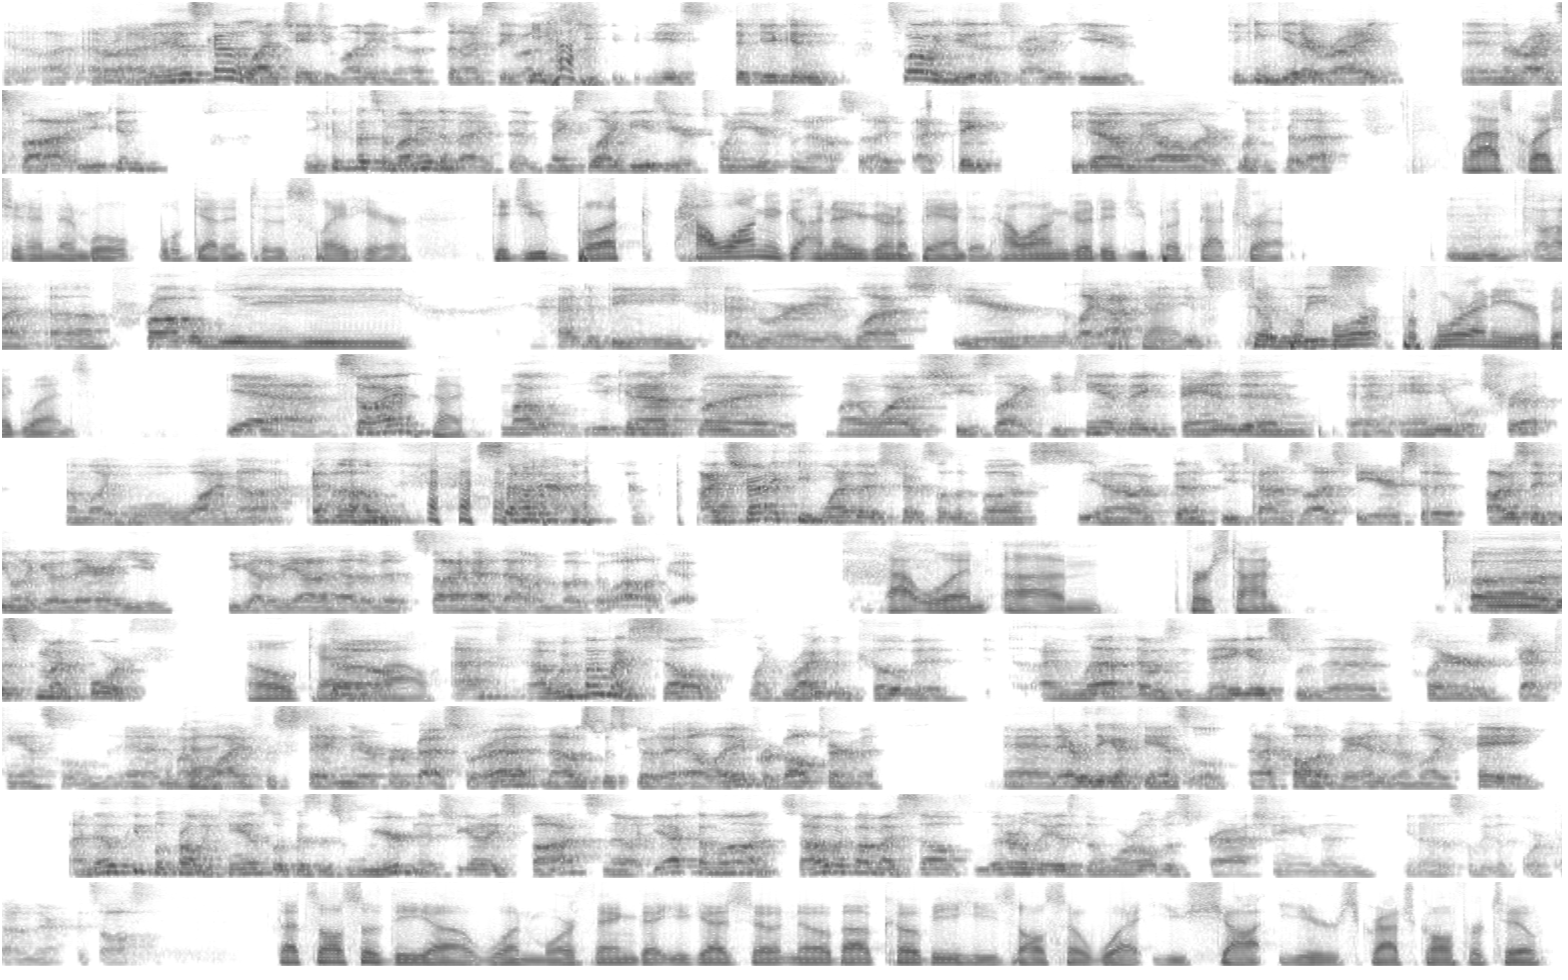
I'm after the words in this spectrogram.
You know, I, I don't know. I mean, it's kind of life changing money. You know, that's the nice thing about yeah. the GPPs. If you can, that's why we do this, right? If you if you can get it right in the right spot, you can you can put some money in the bank that makes life easier 20 years from now. So I, I think deep down we all are looking for that. Last question, and then we'll we'll get into the slate here. Did you book? How long ago? I know you're going to abandon. How long ago did you book that trip? Mm, God, uh, probably had to be February of last year. Like, okay. I, it's so before least, before any of your big wins. Yeah. So I, okay. my, you can ask my my wife. She's like, you can't make Bandon an annual trip. I'm like, well, why not? Um, so I try to keep one of those trips on the books. You know, I've been a few times the last few years. So obviously, if you want to go there, you you got to be out ahead of it. So I had that one booked a while ago. That one, um, first time. Uh, this is my fourth. Okay. So wow. I, I went by myself like right when COVID. I left. I was in Vegas when the players got canceled, and okay. my wife was staying there for a bachelorette, and I was supposed to go to LA for a golf tournament and everything got canceled. And I called up and I'm like, hey, I know people probably cancel because this weirdness. You got any spots? And they're like, yeah, come on. So I went by myself literally as the world was crashing. And then, you know, this will be the fourth time there. It's awesome. That's also the uh, one more thing that you guys don't know about Kobe. He's also what you shot your scratch golfer too.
